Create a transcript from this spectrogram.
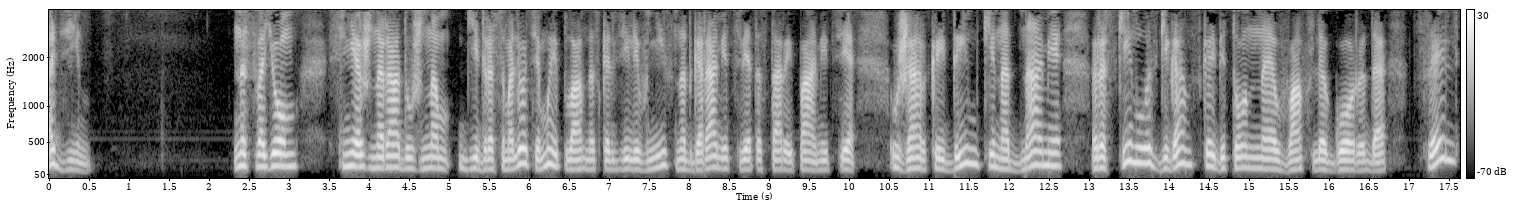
один. На своем снежно-радужном гидросамолете мы плавно скользили вниз над горами цвета старой памяти. В жаркой дымке над нами раскинулась гигантская бетонная вафля города, цель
